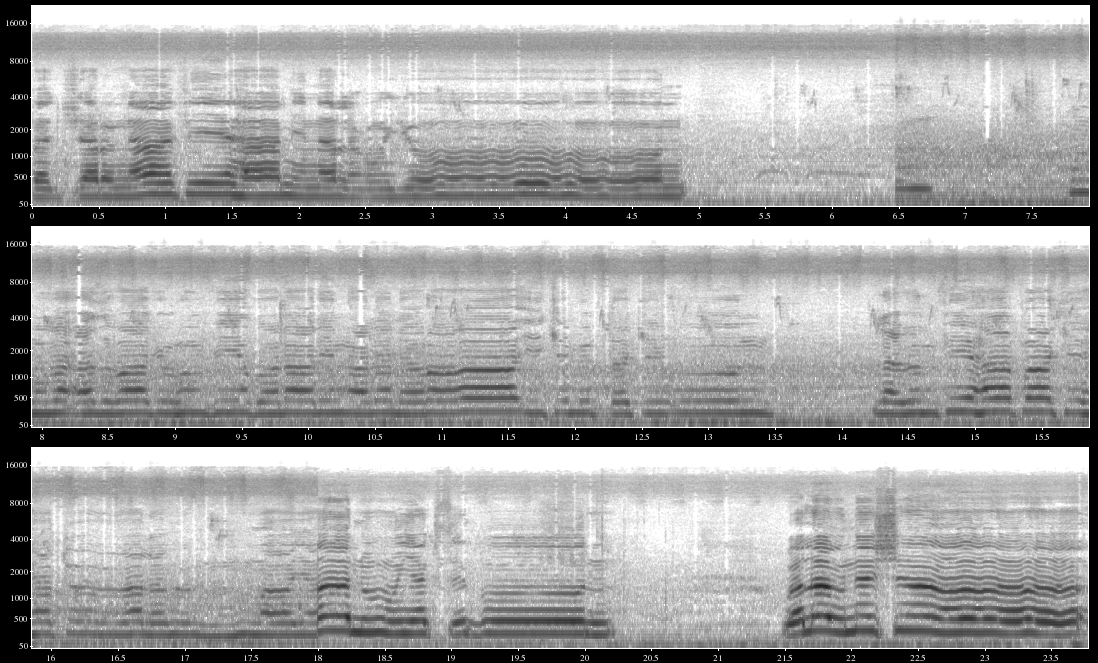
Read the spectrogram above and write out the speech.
فجرنا فيها من العيون. ثم أزواجهم في ضلال على الأرائك متكئون. لهم فيها فاكهة ولهم ما كانوا يكسبون. ولو نشاء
